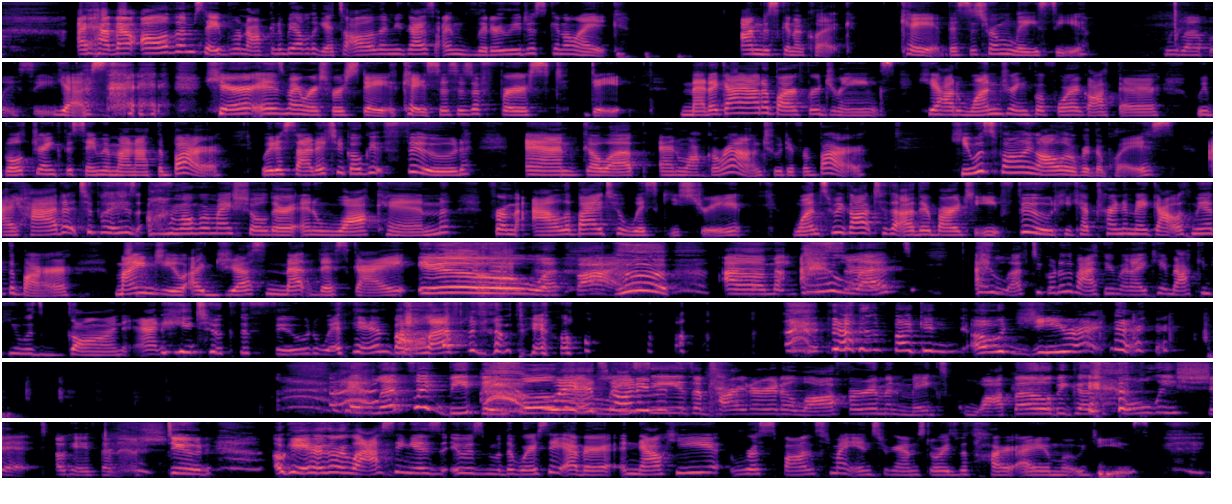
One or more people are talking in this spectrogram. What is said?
I have all of them saved. We're not going to be able to get to all of them, you guys. I'm literally just going to like, I'm just going to click. Okay, this is from Lacey. We love Lacey. Yes. Here is my worst first date. Okay, so this is a first date. Met a guy at a bar for drinks. He had one drink before I got there. We both drank the same amount at the bar. We decided to go get food and go up and walk around to a different bar. He was falling all over the place. I had to put his arm over my shoulder and walk him from Alibi to Whiskey Street. Once we got to the other bar to eat food, he kept trying to make out with me at the bar. Mind you, I just met this guy. Ew. Goodbye. um, you, I sir. left. I left to go to the bathroom and I came back and he was gone and he took the food with him but left the bill. That's fucking OG right there. Okay, let's like be thankful Wait, that Lacey is a partner at a law firm and makes guapo because holy shit. Okay, finish. Dude, okay, her last thing is it was the worst day ever. And now he responds to my Instagram stories with heart eye emojis.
